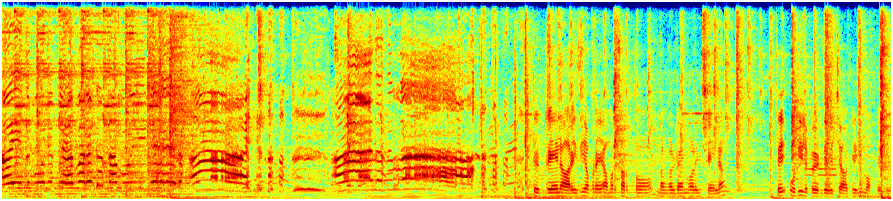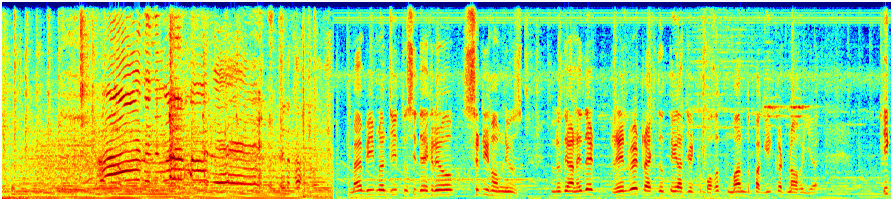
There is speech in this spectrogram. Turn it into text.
Ay, nabunin kaya para katamuinin! Ay! Ay, natuwa! ਤੇ ਟ੍ਰੇਨ ਆ ਰਹੀ ਸੀ ਆਪਣੇ ਅੰਮ੍ਰਿਤਸਰ ਤੋਂ ਨੰਗਲ ਡੈਮ ਵਾਲੀ ਟ੍ਰੇਨ ਆ ਤੇ ਉਹਦੀ ਲਪੇਟ ਦੇ ਵਿੱਚ ਆ ਕੇ ਇਹਦੀ ਮੌਕੇ ਤੇ ਡੈਥ ਹੋ ਗਈ ਮੈਂ ਬੀਮਨ ਤੁਸੀਂ ਦੇਖ ਰਹੇ ਹੋ ਸਿਟੀ ਹੋਮ ਨਿਊਜ਼ ਲੁਧਿਆਣੇ ਦੇ ਰੇਲਵੇ ਟਰੈਕ ਦੇ ਉੱਤੇ ਅੱਜ ਇੱਕ ਬਹੁਤ ਮੰਦਭਾਗੀ ਘਟਨਾ ਹੋਈ ਹੈ ਇੱਕ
